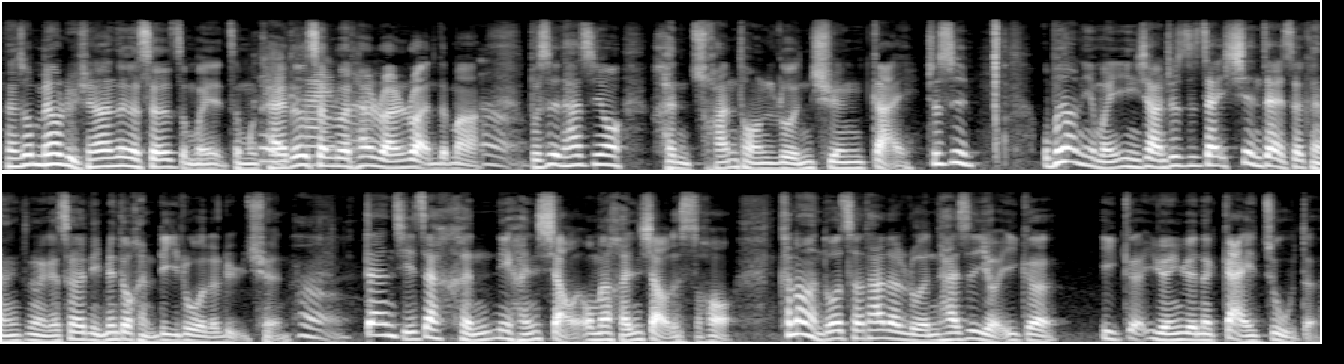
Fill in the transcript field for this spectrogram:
他说没有铝圈，那那个车怎么怎么开？这个车轮胎软软的嘛，嗯。不是，它是用很传统的轮圈盖，就是我不知道你有没有印象，就是在现在的车可能每个车里面都很利落的铝圈，嗯，但其实，在很你很小，我们很小的时候，看到很多车它的轮胎是有一个一个圆圆的盖住的，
